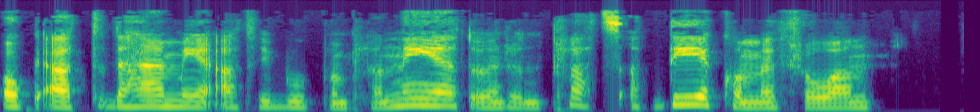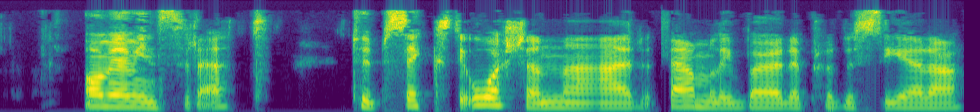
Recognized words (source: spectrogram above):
Och att det här med att vi bor på en planet och en rund plats, att det kommer från, om jag minns rätt, typ 60 år sedan när Family började producera,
